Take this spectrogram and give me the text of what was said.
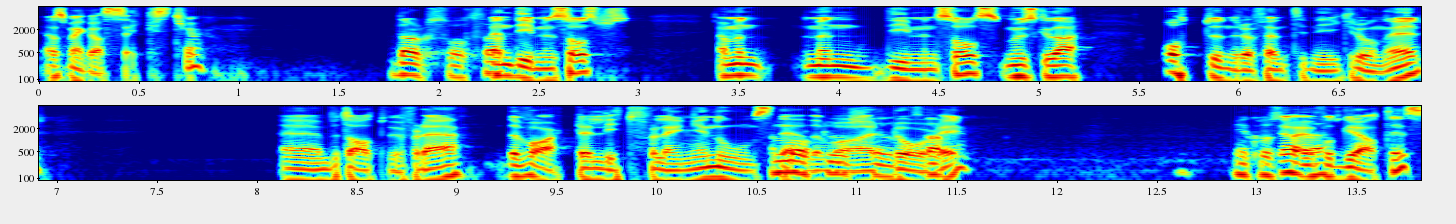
Ja, som jeg ga seks, tror jeg. Dark Souls, da. Men Demon Souls Ja, men, men Demon Souls, må huske det 859 kroner eh, betalte vi for det. Det varte litt for lenge. Noen Men det var steder var dårlig. Det har jeg fått gratis.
